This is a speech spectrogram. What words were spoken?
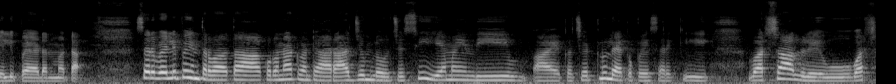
వెళ్ళిపోయాడనమాట. సరే వెళ్ళిపోయిన తర్వాత అక్కడ ఉన్నటువంటి ఆ రాజ్యంలో వచ్చేసి ఏమైంది? ఆ యొక్క చెట్లు లేకపోయేసరికి వర్షాలు లేవు. వర్ష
